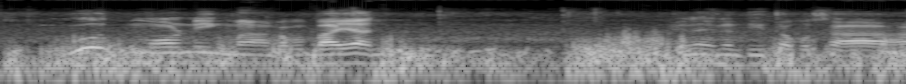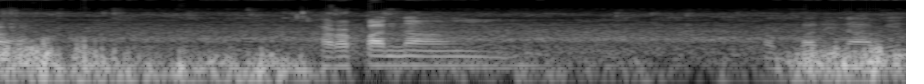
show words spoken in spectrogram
Good morning mga kababayan. Ngayon ay nandito ako sa harapan ng company namin.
